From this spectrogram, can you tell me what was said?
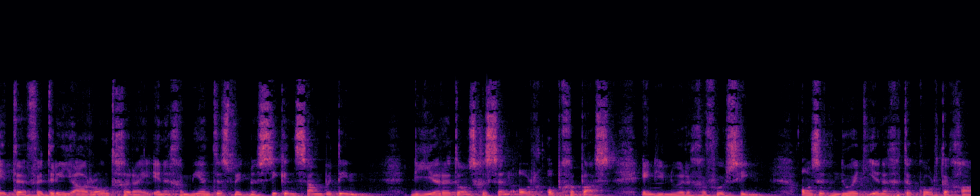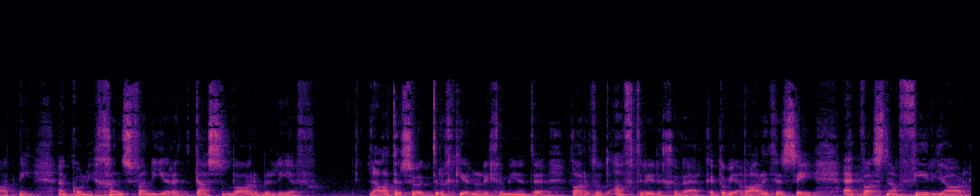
het uh, vir 3 jaar rondgery en 'n gemeentes met musiek en sang bedien. Die Here het ons gesin opgepas en die nodige voorsien. Ons het nooit enige tekorte gehad nie en kon die guns van die Here tasbaar beleef. Later sou ek terugkeer na die gemeente waar ek tot aftrede gewerk het. Om die waarheid te sê, ek was na 4 jaar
